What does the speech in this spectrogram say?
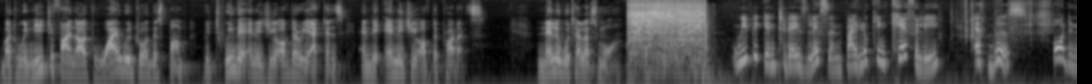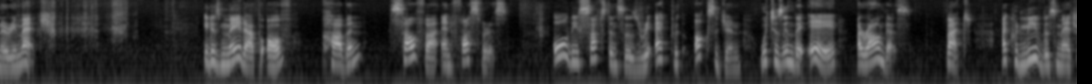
but we need to find out why we draw this bump between the energy of the reactants and the energy of the products. Nelly will tell us more. We begin today's lesson by looking carefully at this ordinary match. It is made up of carbon, sulfur and phosphorus. All these substances react with oxygen which is in the air around us. But I could leave this match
